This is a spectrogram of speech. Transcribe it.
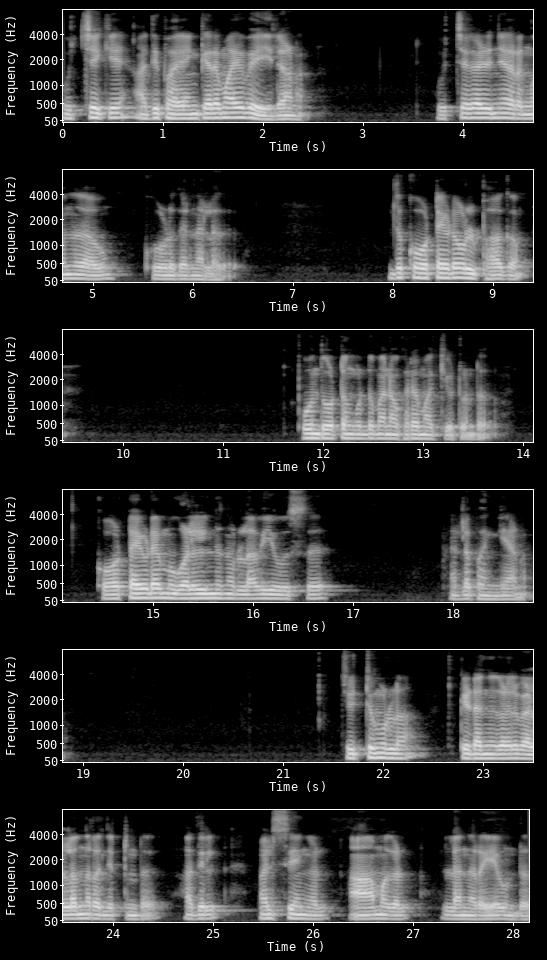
ഉച്ചയ്ക്ക് അതിഭയങ്കരമായ വെയിലാണ്. ഉച്ച കഴിഞ്ഞ് ഇറങ്ങുന്നതാവും കൂടുതൽ നല്ലത്. ഇത് കോട്ടയുടെ ഉൾഭാഗം. പൂന്തോട്ടം കൊണ്ട് മനോഹരമാക്കിയിട്ടുണ്ട്. കോട്ടയുടെ മുകളിൽ നിന്നുള്ള വ്യൂസ് നല്ല ഭംഗിയാണ്. ചുറ്റുമുള്ള കിടങ്ങുകളിൽ വെള്ളം നിറഞ്ഞിട്ടുണ്ട്. അതിൽ മത്സ്യങ്ങൾ ആമകൾ എല്ലാം നിറയെ ഉണ്ട്.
